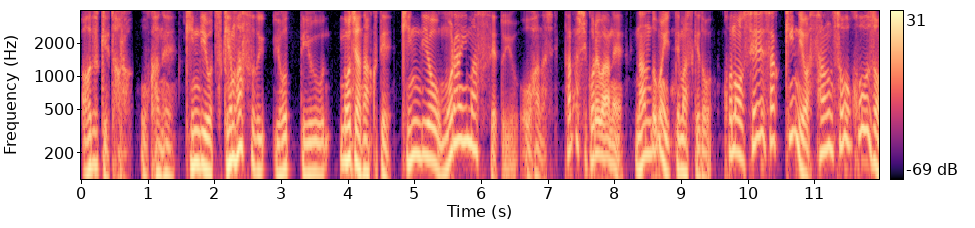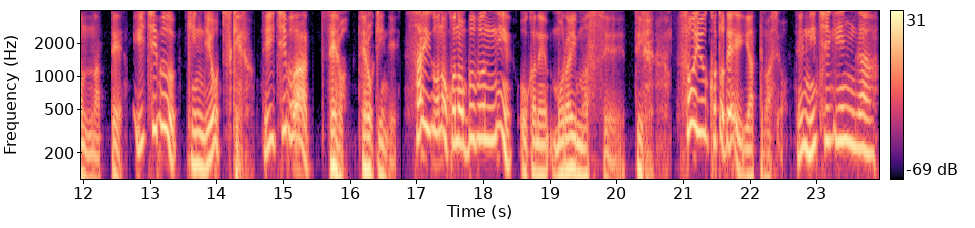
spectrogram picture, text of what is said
預けたらお金、金利をつけますよっていうのじゃなくて、金利をもらいますせというお話。ただしこれはね、何度も言ってますけど、この政策金利は3層構造になって、一部金利をつける。で、一部はゼロ。ゼロ金利。最後のこの部分にお金もらいますせっていう、そういうことでやってますよ。で、日銀が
